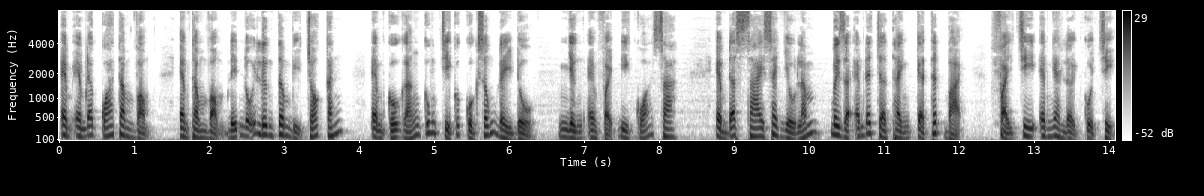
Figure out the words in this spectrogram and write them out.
Em em đã quá tham vọng. Em tham vọng đến nỗi lương tâm bị chó cắn. Em cố gắng cũng chỉ có cuộc sống đầy đủ, Nhưng em phải đi quá xa. Em đã sai sai nhiều lắm, Bây giờ em đã trở thành kẻ thất bại. Phải chi em nghe lời của chị.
